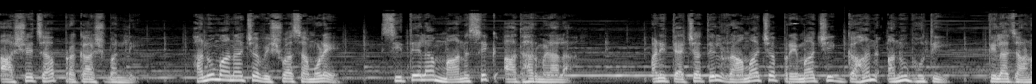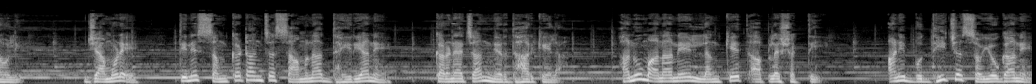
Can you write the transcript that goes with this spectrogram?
आशेचा प्रकाश बनली. हनुमानाच्या विश्वासामुळे सीतेला मानसिक आधार मिळाला आणि त्याच्यातील रामाच्या प्रेमाची गहन अनुभूती तिला जाणवली ज्यामुळे तिने संकटांचा सामना धैर्याने करण्याचा निर्धार केला. हनुमानाने लंकेत आपल्या शक्ती आणि बुद्धीच्या संयोगाने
